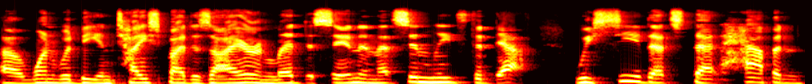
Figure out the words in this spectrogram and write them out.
uh, one would be enticed by desire and led to sin, and that sin leads to death. We see that's that happened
